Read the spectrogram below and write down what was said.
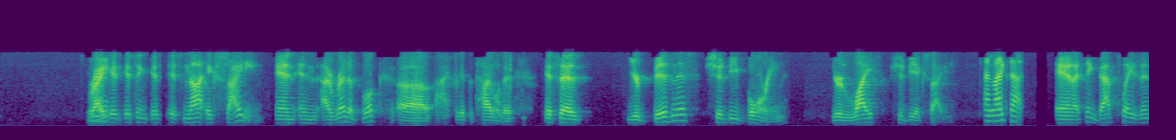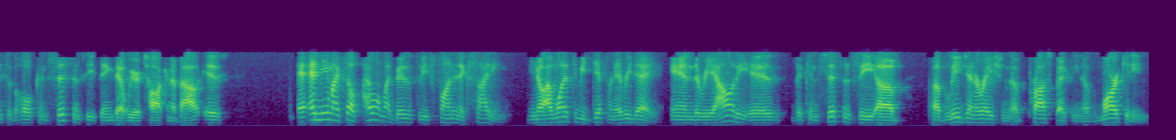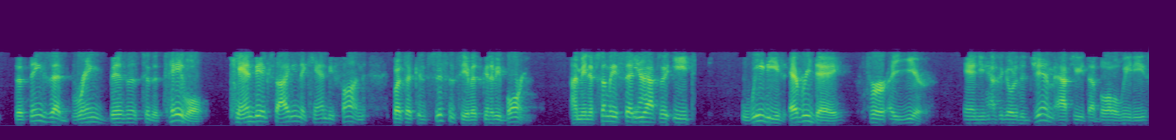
right? right. It, it's it's it's not exciting. And and I read a book. Uh, I forget the title of it. It says your business should be boring, your life should be exciting. I like that. And I think that plays into the whole consistency thing that we are talking about. Is and me myself, I want my business to be fun and exciting. You know, I want it to be different every day. And the reality is the consistency of of lead generation, of prospecting, of marketing, the things that bring business to the table can be exciting, they can be fun, but the consistency of it's going to be boring. I mean, if somebody said yeah. you have to eat Wheaties every day for a year, and you have to go to the gym after you eat that bowl of Wheaties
